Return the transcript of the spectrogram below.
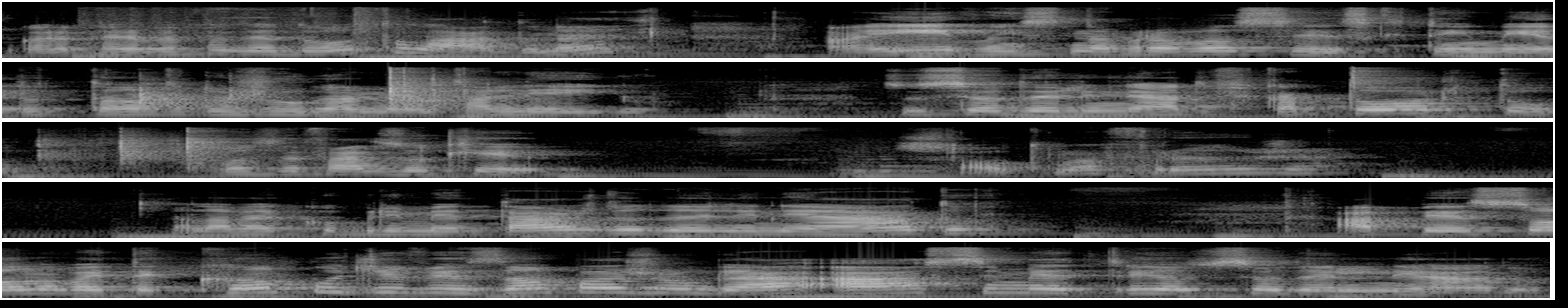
Agora eu quero ver fazer do outro lado, né? Aí vou ensinar pra vocês que tem medo tanto do julgamento alheio. Se o seu delineado fica torto, você faz o quê? Solta uma franja. Ela vai cobrir metade do delineado. A pessoa não vai ter campo de visão para julgar a assimetria do seu delineado.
